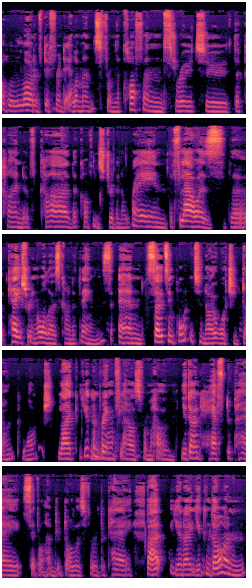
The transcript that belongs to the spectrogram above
a lot of different elements from the coffin through to the kind of car the coffin's driven away, and the flowers, the catering, all those kind of things. And so, it's important to know what you don't want. Like, you can mm. bring flowers from home, you don't have to pay several hundred dollars for a bouquet, but you know, you can go on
